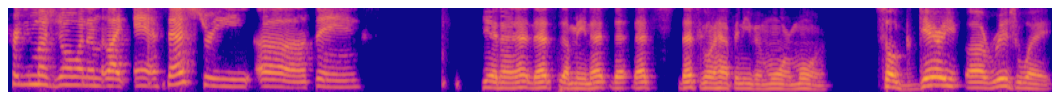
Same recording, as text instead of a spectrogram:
pretty much doing them like ancestry uh things. Yeah, no, that, that's I mean that, that that's that's going to happen even more and more. So Gary uh, Ridgway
